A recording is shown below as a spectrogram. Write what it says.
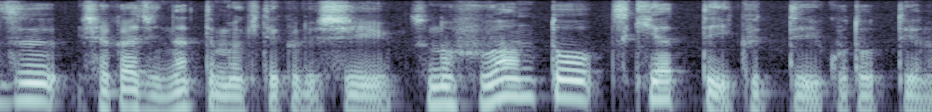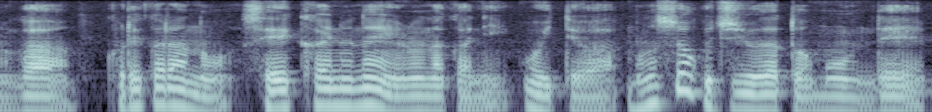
ず社会人になっても生きてくるしその不安と付き合っていくっていうことっていうのがこれからの正解のない世の中においてはものすごく重要だと思うんで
